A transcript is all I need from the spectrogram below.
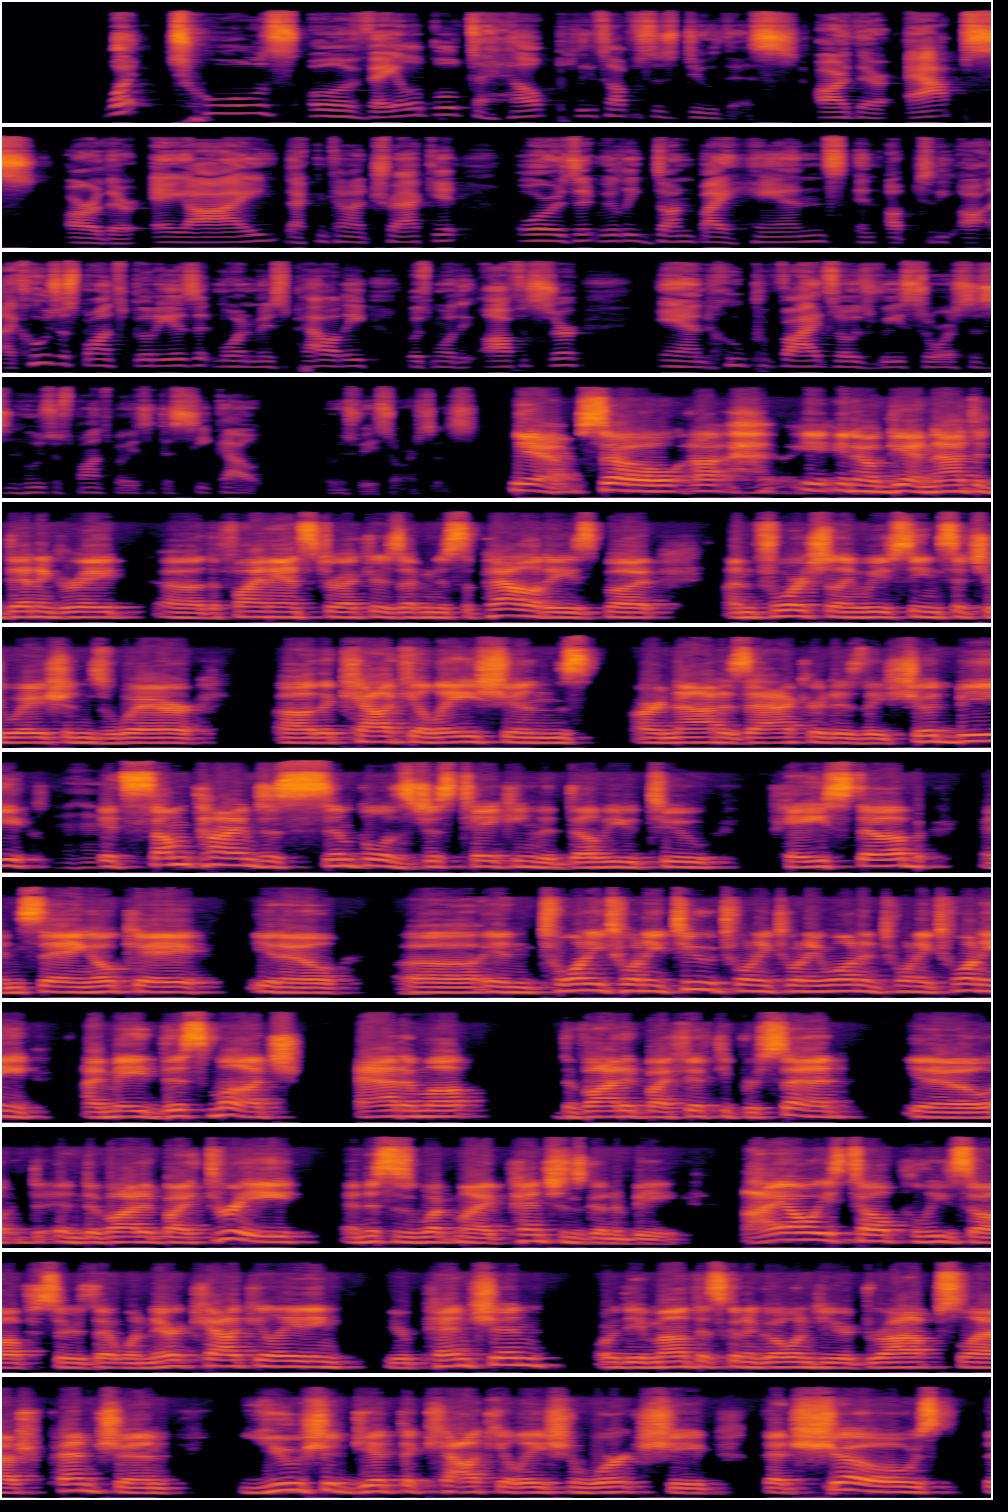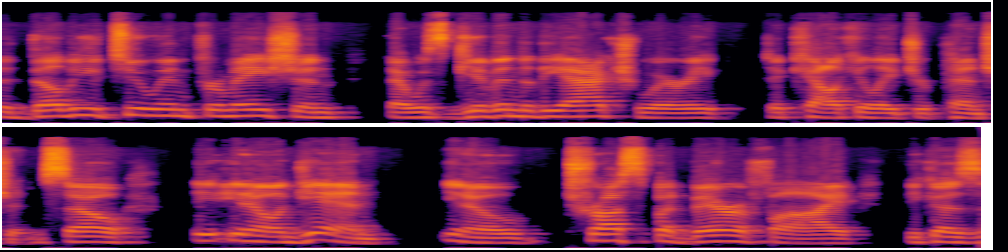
what tools are available to help police officers do this? Are there apps? Are there AI that can kind of track it? Or is it really done by hands and up to the like whose responsibility is it? More the municipality, is more the officer? And who provides those resources and whose responsibility is it to seek out those resources? Yeah. So, uh, you know, again, not to denigrate uh, the finance directors at municipalities, but unfortunately, we've seen situations where uh, the calculations are not as accurate as they should be. Mm-hmm. It's sometimes as simple as just taking the W 2 pay stub and saying, okay, you know, uh, in 2022, 2021, and 2020, I made this much, add them up, divided by 50%, you know, and divided by three, and this is what my pension's going to be. I always tell police officers that when they're calculating your pension or the amount that's going to go into your drop slash pension, you should get the calculation worksheet that shows the W 2 information that was given to the actuary to calculate your pension. So, you know, again, you know, trust but verify because,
